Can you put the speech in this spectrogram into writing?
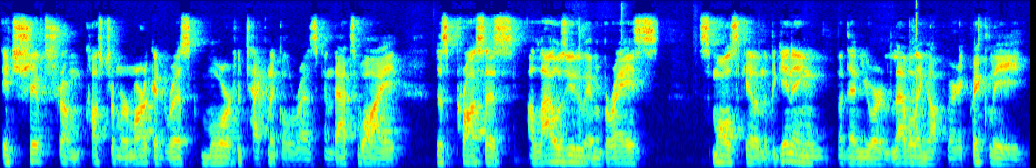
it shifts from customer market risk more to technical risk. And that's why this process allows you to embrace small scale in the beginning, but then you're leveling up very quickly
